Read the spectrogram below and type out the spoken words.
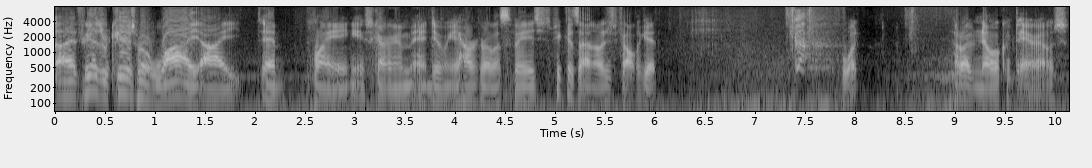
Uh, if you guys were curious about why I am playing a Skyrim and doing a hardcore let's play, it's just because I don't know, I just felt like it. What? How do I have no equipped arrows?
